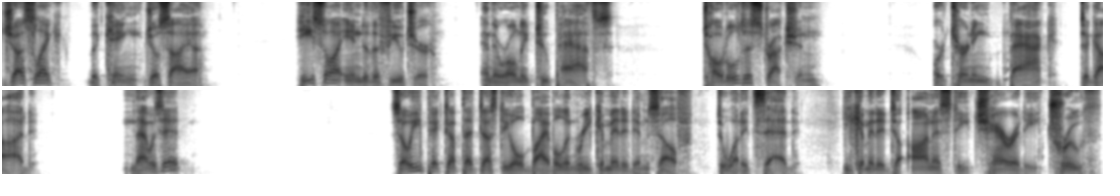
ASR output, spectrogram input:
Just like the king, Josiah, he saw into the future, and there were only two paths total destruction or turning back to God. And that was it. So he picked up that dusty old Bible and recommitted himself to what it said. He committed to honesty, charity, truth,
